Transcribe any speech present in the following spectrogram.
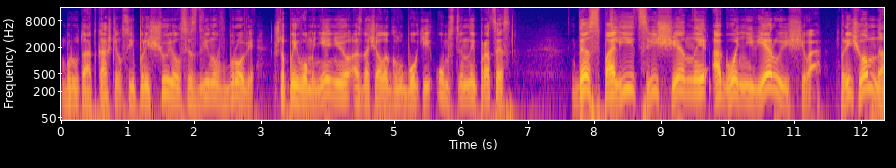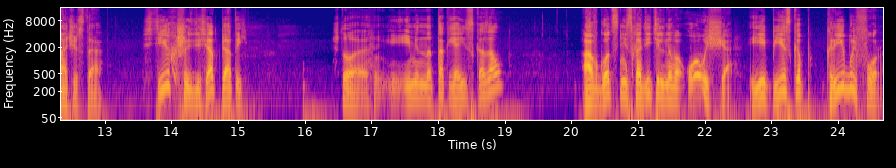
Бруто откашлялся и прищурился, сдвинув брови, что, по его мнению, означало глубокий умственный процесс. «Да спалит священный огонь неверующего, причем начисто». Стих 65. Что, именно так я и сказал? А в год снисходительного овоща епископ Крибульфор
